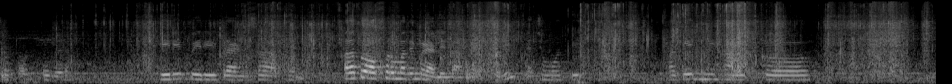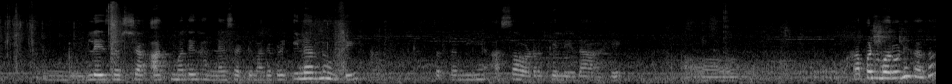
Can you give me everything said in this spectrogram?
छोटा वाटतो जरा. हेरी पेरी ब्रँडचा आहे. मला तो ऑफरमध्ये मिळालेला आहे ॲक्च्युली त्याच्यामुळे ते अगेन मी हा एक ब्लेझरच्या आतमध्ये घालण्यासाठी माझ्याकडे इनर नव्हती. तर मी असा ऑर्डर केलेला आहे. हा पण मरून आहे का गं?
